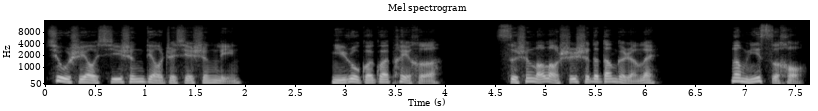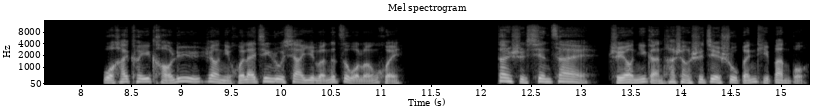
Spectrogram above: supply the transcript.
就是要牺牲掉这些生灵。你若乖乖配合，此生老老实实的当个人类，那么你死后，我还可以考虑让你回来进入下一轮的自我轮回。但是现在，只要你敢踏上世界树本体半步，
